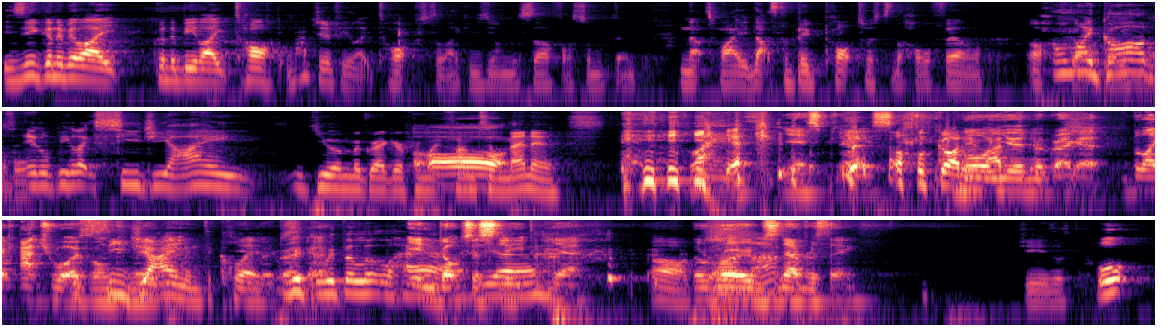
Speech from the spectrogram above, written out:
is he going to be like going to be like talk? Imagine if he like talks to like his younger self or something, and that's why that's the big plot twist of the whole film. Oh, Oh my god, it'll be like CGI Ewan McGregor from like Oh. Phantom Menace. yes. Yes, please. Oh, God, More imagine. Ewan McGregor, but like actual everyone can CGI hear him you. into clips. With, with the little hair. in Doctor Sleep. Yeah. Yeah, Oh, the God, robes and everything. Jesus. Well,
